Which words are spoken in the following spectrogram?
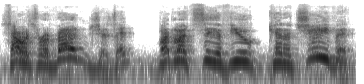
So it's revenge, is it? But let's see if you can achieve it.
